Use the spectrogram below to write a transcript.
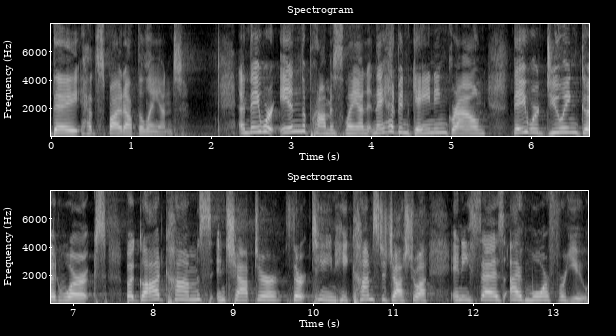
they had spied out the land and they were in the promised land and they had been gaining ground. They were doing good works. But God comes in chapter 13, He comes to Joshua and He says, I have more for you.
